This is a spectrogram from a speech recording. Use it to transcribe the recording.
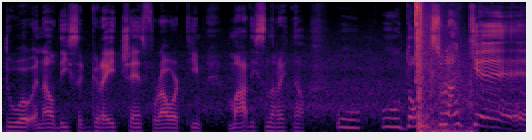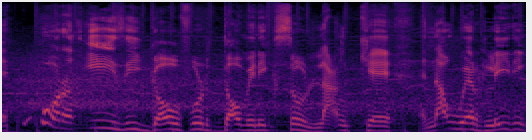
duo, and now this is a great chance for our team. Maddison right now. Ooh, ooh, Dominic Solanke. What an easy goal for Dominic Solanke. And now we're leading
